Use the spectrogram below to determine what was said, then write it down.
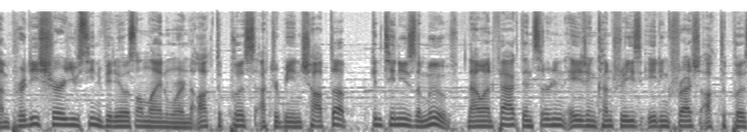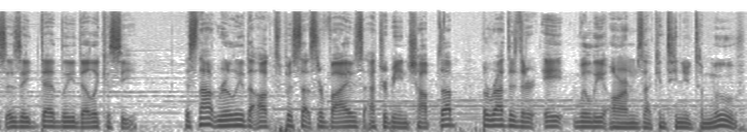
I'm pretty sure you've seen videos online where an octopus, after being chopped up, continues to move. Now in fact, in certain Asian countries, eating fresh octopus is a deadly delicacy. It's not really the octopus that survives after being chopped up, but rather their 8 willy arms that continue to move.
